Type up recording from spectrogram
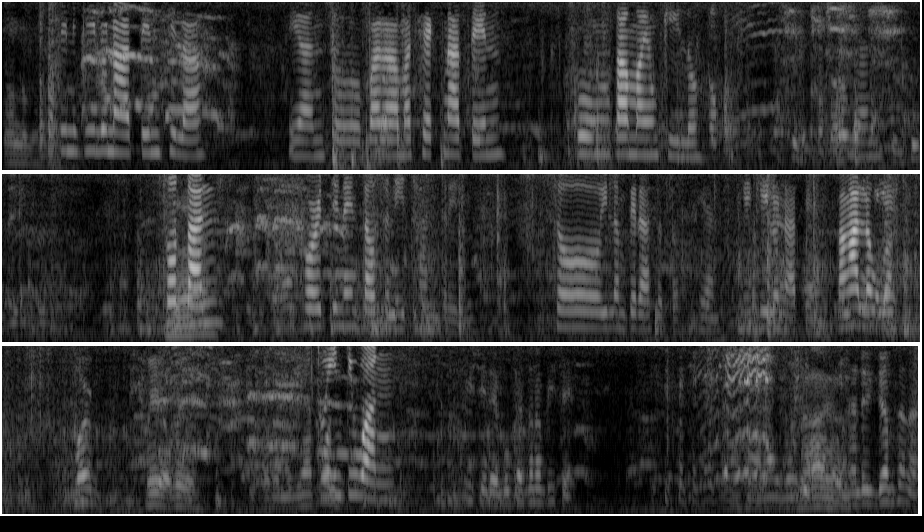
So, kinikilo natin sila. Yan. So, para ma-check natin kung tama yung kilo. Yan. Total, 49,800. So, ilang piraso to? Yan. Kikilo natin. Pangalawa, Board. Bayo, bayo. 21. Pisi deh, bukan tanah pisi. 100 gram sana.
